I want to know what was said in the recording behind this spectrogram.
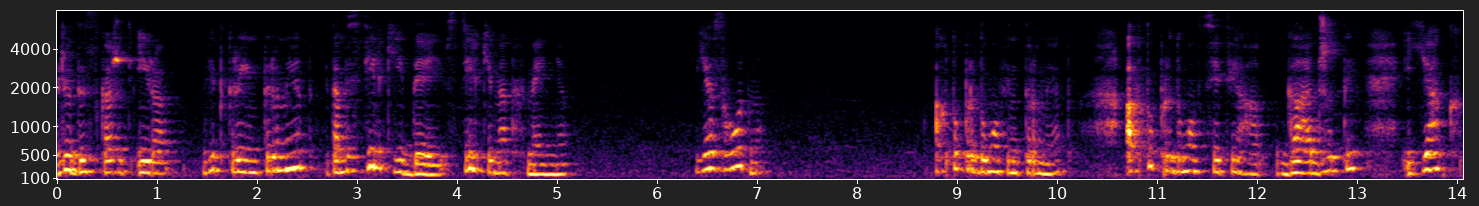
люди скажуть, Іра, відкрий інтернет, і там стільки ідей, стільки натхнення. Я згодна. А хто придумав інтернет? А хто придумав всі ці га- гаджети? Як,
